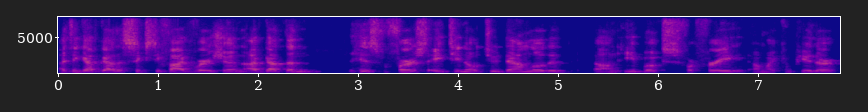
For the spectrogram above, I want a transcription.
I think I've got a 65 version. I've got the his first 1802 downloaded on ebooks for free on my computer.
